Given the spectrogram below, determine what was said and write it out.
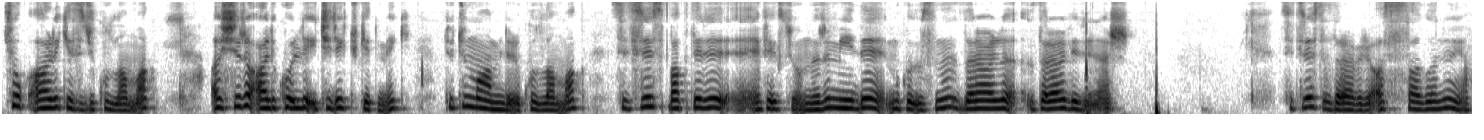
çok ağrı kesici kullanmak, aşırı alkollü içecek tüketmek, tütün mamulleri kullanmak, stres, bakteri enfeksiyonları mide mukozasına zararlı zarar verirler. Stres de zarar veriyor. Asit salgılanıyor ya.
